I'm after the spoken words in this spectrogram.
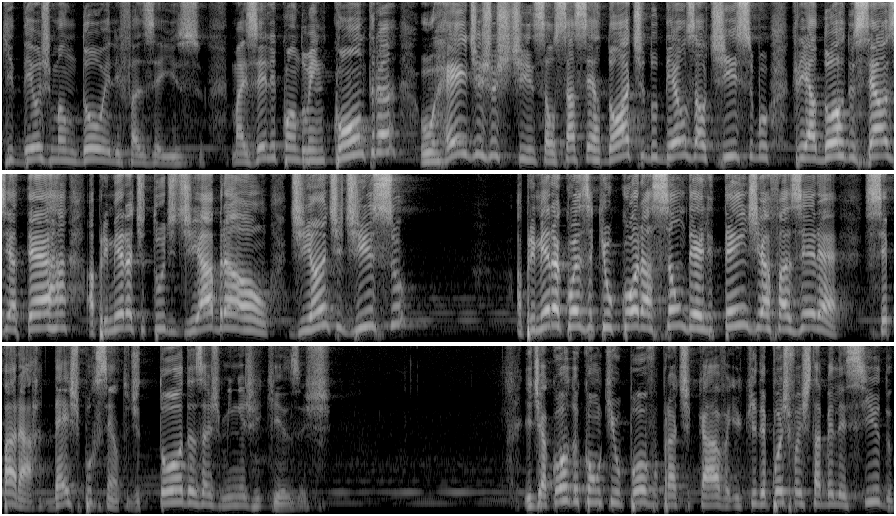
que Deus mandou ele fazer isso. Mas ele, quando encontra o Rei de Justiça, o sacerdote do Deus Altíssimo, Criador dos céus e a terra, a primeira atitude de Abraão diante disso, a primeira coisa que o coração dele tende a fazer é separar 10% de todas as minhas riquezas e de acordo com o que o povo praticava e o que depois foi estabelecido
